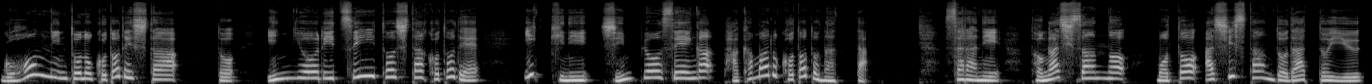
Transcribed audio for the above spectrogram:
ご本人とのことでしたと引用リツイートしたことで一気に信憑性が高まることとなった。さらに、富樫さんの元アシスタントだという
